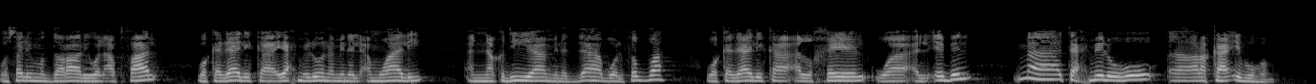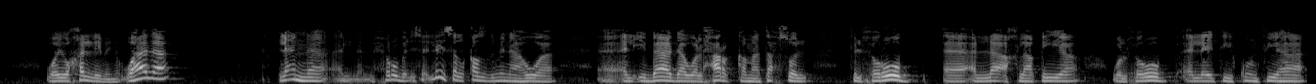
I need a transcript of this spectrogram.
وسلموا الضرار والأطفال وكذلك يحملون من الأموال النقدية من الذهب والفضة وكذلك الخيل والإبل ما تحمله ركائبهم. ويخلي منه. وهذا لأن الحروب ليس القصد منها هو الإبادة والحرق كما تحصل في الحروب اللا أخلاقية والحروب التي يكون فيها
